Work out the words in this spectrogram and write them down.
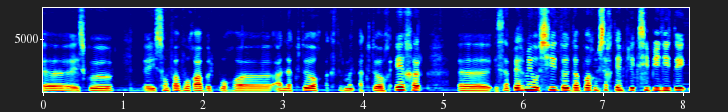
اسكو ils sont favorables pour euh, un acteur اكثر من اكتور اخر euh, et ça permet aussi de- d'avoir une certaine flexibilité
